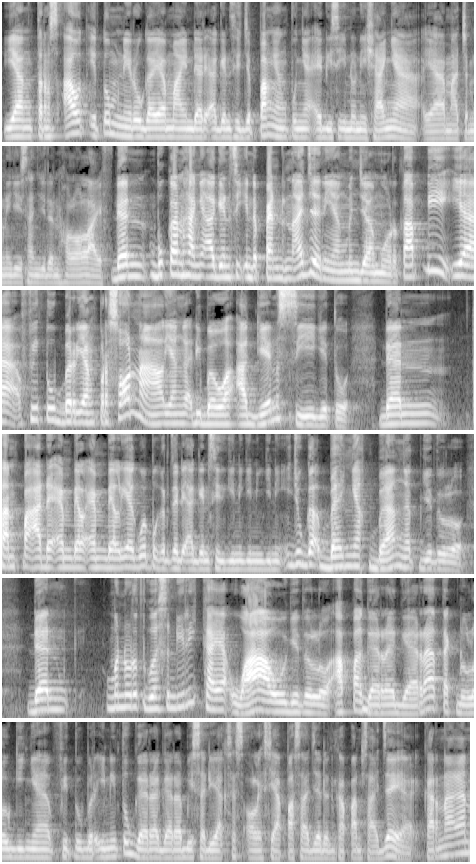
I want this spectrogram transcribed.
yang turns out itu meniru gaya main dari agensi Jepang yang punya edisi Indonesianya ya macam Niji Sanji dan Hololive. Dan bukan hanya agensi independen aja nih yang menjamur, tapi ya VTuber yang personal yang nggak di bawah agensi gitu. Dan tanpa ada embel-embel ya gue bekerja di agensi gini gini gini juga banyak banget gitu loh dan menurut gue sendiri kayak wow gitu loh. Apa gara-gara teknologinya VTuber ini tuh gara-gara bisa diakses oleh siapa saja dan kapan saja ya? Karena kan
